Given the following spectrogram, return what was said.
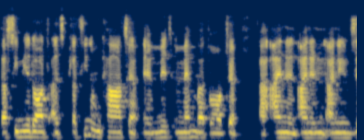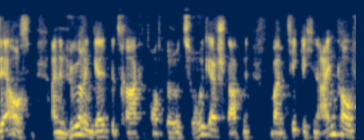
dass sie mir dort als Platinum-Karte äh, mit Member dort äh, einen, einen, einen sehr aus, einen höheren Geldbetrag dort äh, zurückerstatten beim täglichen Einkauf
